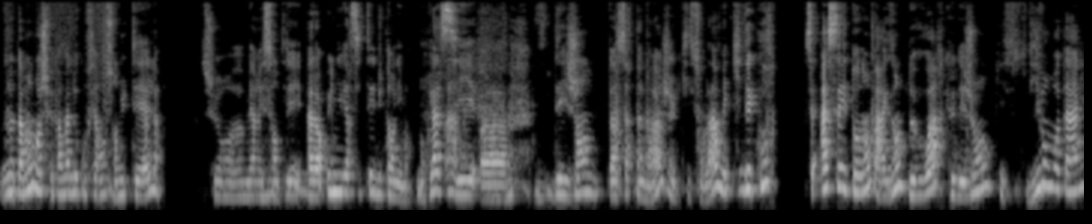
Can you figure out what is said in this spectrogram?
Notamment, moi je fais pas mal de conférences en UTL sur euh, mer et santé. Alors, université du temps libre. Donc là, ah. c'est euh, des gens d'un certain âge qui sont là, mais qui découvrent. C'est assez étonnant, par exemple, de voir que des gens qui vivent en Bretagne,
